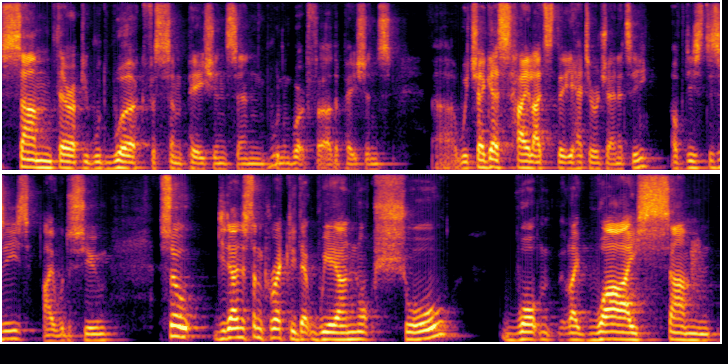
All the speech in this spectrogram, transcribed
some therapy would work for some patients and wouldn't work for other patients, uh, which I guess highlights the heterogeneity of this disease, I would assume. So, did I understand correctly that we are not sure what, like, why some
